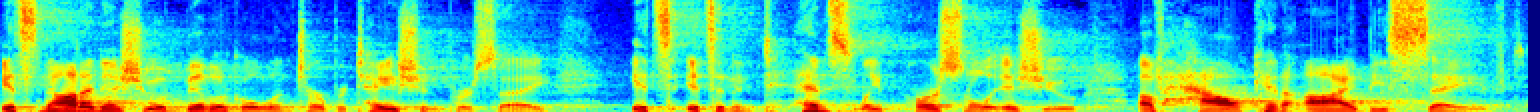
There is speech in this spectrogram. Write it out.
It's not an issue of biblical interpretation per se, it's, it's an intensely personal issue of how can I be saved?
